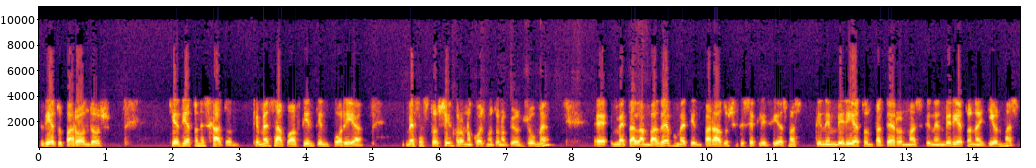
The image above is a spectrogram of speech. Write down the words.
δια του παρόντος και δια των εσχάτων. Και μέσα από αυτήν την πορεία, μέσα στο σύγχρονο κόσμο τον οποίο ζούμε, ε, μεταλαμπαδεύουμε την παράδοση της Εκκλησίας μας, την εμπειρία των πατέρων μας, την εμπειρία των Αγίων μας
